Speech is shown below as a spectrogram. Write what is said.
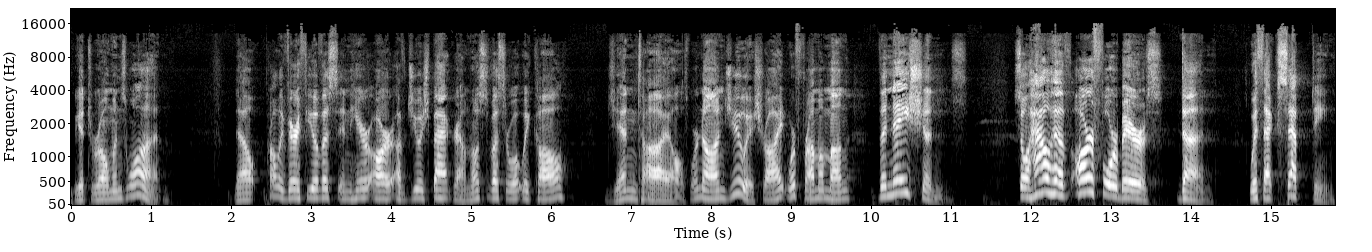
we get to Romans 1. Now, probably very few of us in here are of Jewish background. Most of us are what we call Gentiles. We're non Jewish, right? We're from among the nations. So, how have our forebears done with accepting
